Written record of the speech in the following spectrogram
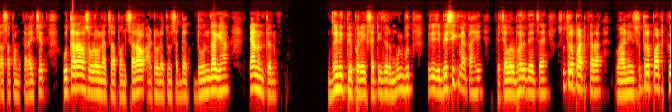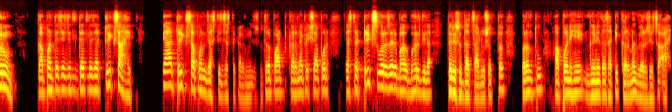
तास आपण करायचेत. उतारा सोडवण्याचा आपण सराव आठवड्यातून सध्या दोनदा घ्या. त्यानंतर गणित पेपर 1 साठी जर मूलभूत म्हणजे जे बेसिक मॅथ आहे त्याच्यावर भर द्यायचा आहे. सूत्रपाठ करा आणि सूत्रपाठ करून आपण त्याच्या जे त्यातल्या ज्या ट्रिक्स आहेत, त्या ट्रिक्स आपण जास्तीत जास्त करायचं म्हणजे सूत्रपाठ करण्यापेक्षा आपण जास्त ट्रिक्सवर जर भ भर दिला तरी सुद्धा चालू शकतं. परंतु आपण हे गणितासाठी करणं गरजेचं आहे.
